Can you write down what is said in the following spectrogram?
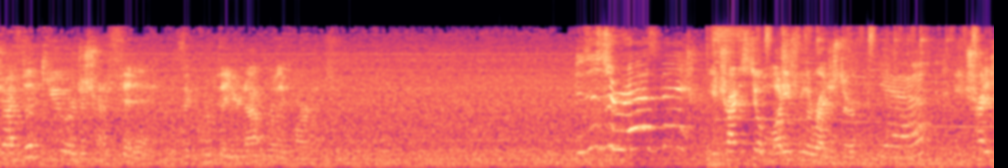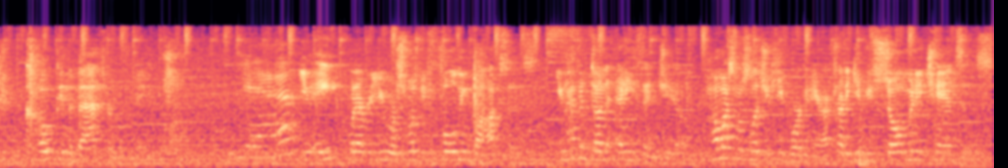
Joe, I feel like you are just trying to fit in with a group that you're not really part of. Is this harassment? You tried to steal money from the register. Yeah. You tried to do coke in the bathroom with me. Yeah. You ate whenever you were supposed to be folding boxes. You haven't done anything, Gio. How am I supposed to let you keep working here? I've tried to give you so many chances.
